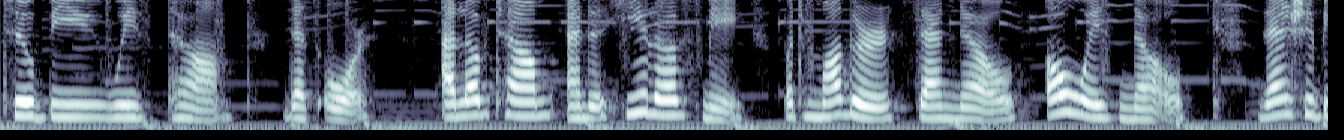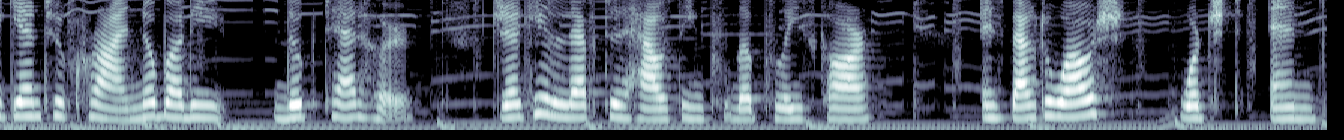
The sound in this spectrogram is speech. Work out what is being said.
to be with Tom. That's all. I love Tom and he loves me, but mother said no, always no. Then she began to cry. Nobody looked at her. Jackie left the house in the police car. Inspector Walsh watched and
